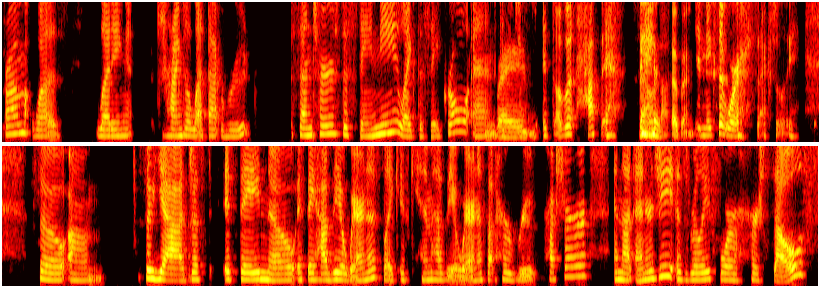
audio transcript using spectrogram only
from was letting trying to let that root center sustain me like the sacral and right. it's just it doesn't happen so it doesn't it makes it worse actually so um so yeah just if they know if they have the awareness like if kim has the awareness that her root pressure and that energy is really for herself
